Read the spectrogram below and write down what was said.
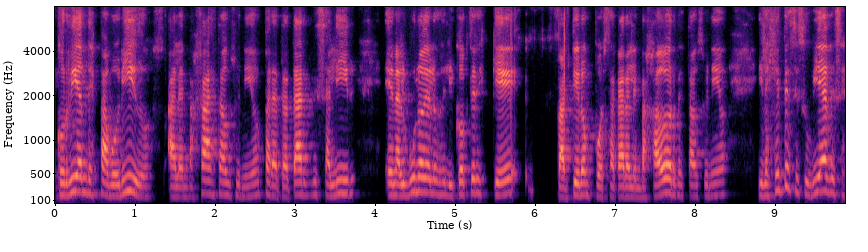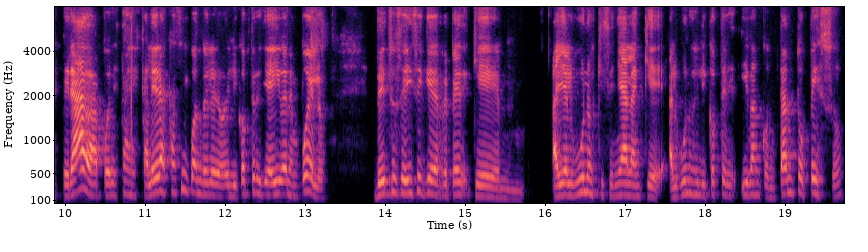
corrían despavoridos a la embajada de Estados Unidos para tratar de salir en alguno de los helicópteros que partieron por sacar al embajador de Estados Unidos y la gente se subía desesperada por estas escaleras casi cuando los helicópteros ya iban en vuelo. De hecho, se dice que, mm, hay algunos que señalan que algunos helicópteros iban con tanto peso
